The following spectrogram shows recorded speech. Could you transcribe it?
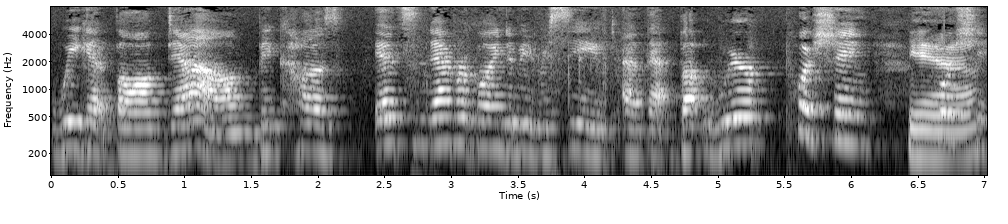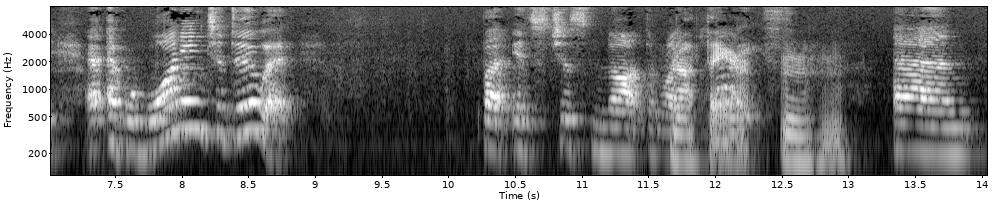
we get bogged down because it's never going to be received at that. But we're pushing, Yeah. pushing, and, and we're wanting to do it, but it's just not the right Not there. place. Mm-hmm. And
